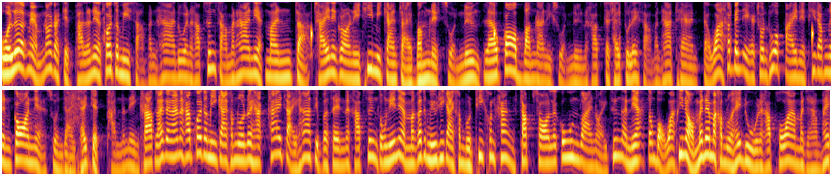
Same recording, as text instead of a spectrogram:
ตัวเลือกเนี่ยนอกจาก 7,000 แล้วเนี่ยก็จะมี 3,500 ด้วยนะครับซึ่ง 3,500 เนี่ยมันจะใช้ในกรณีที่มีการจ่ายบำเหน็จส่วนหนึ่งแล้วก็บำนาญอีกส่วนหนึ่งนะครับจะใช้ตัวเลข 3,500 แทน แต่ว่าถ้าเป็นเอกชนทั่วไปเนี่ยที่รับเงินก้อนเนี่ยส่วนใหญ่ใช้ 7,000 นั่นเองครับหลังจากนั้นนะครับก็จะมีการคำนวณโดยหักค่าใช้จ่าย 50%นะครับซึ่งตรงนี้เนี่ยมันก็จะมีวิธีการคำนวณที่ค่อนข้างซับซ้อนแล้วก็วุ่นวายหน่อยซึ่งอันเนี้ยต้องบอกว่าพี่หนอมไม่ได้มาคำนวณให้ดูนะครับเพราะว่ามันจะทำให้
